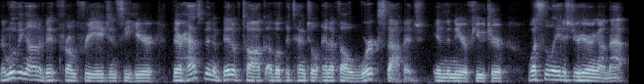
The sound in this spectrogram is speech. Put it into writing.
Now, moving on a bit from free agency here, there has been a bit of talk of a potential NFL work stoppage in the near future. What's the latest you're hearing on that?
